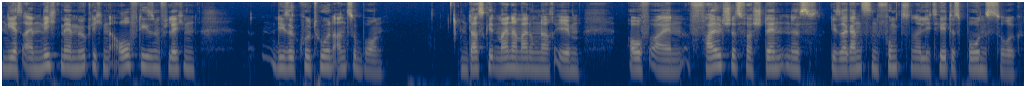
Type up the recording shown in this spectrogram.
die es einem nicht mehr ermöglichen, auf diesen Flächen diese Kulturen anzubauen. Und das geht meiner Meinung nach eben auf ein falsches Verständnis dieser ganzen Funktionalität des Bodens zurück.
